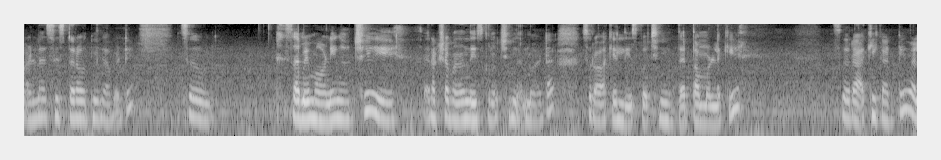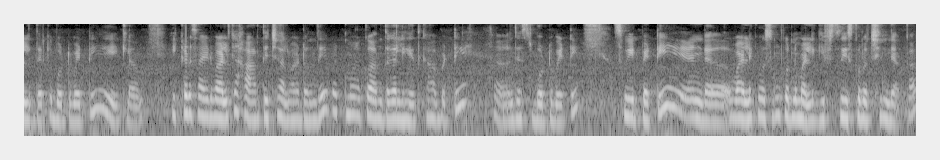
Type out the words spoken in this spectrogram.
వాళ్ళ సిస్టర్ అవుతుంది కాబట్టి. సో సమీ మార్నింగ్ వచ్చి రక్షాబంధన్ తీసుకుని వచ్చిందనమాట సో రాకెళ్ళి తీసుకొచ్చింది ఇద్దరు తమ్ముళ్ళకి. రాఖీ కట్టి వాళ్ళిద్దరికి బొట్టు పెట్టి ఇట్లా ఇక్కడ సైడ్ వాళ్ళకి హారతి ఇచ్చే అలవాటు ఉంది. బట్ మాకు అంతగా లేదు కాబట్టి జస్ట్ బొట్టు పెట్టి స్వీట్ పెట్టి అండ్ వాళ్ళ కోసం కొన్ని మళ్ళీ గిఫ్ట్స్ తీసుకొని వచ్చింది అక్క.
